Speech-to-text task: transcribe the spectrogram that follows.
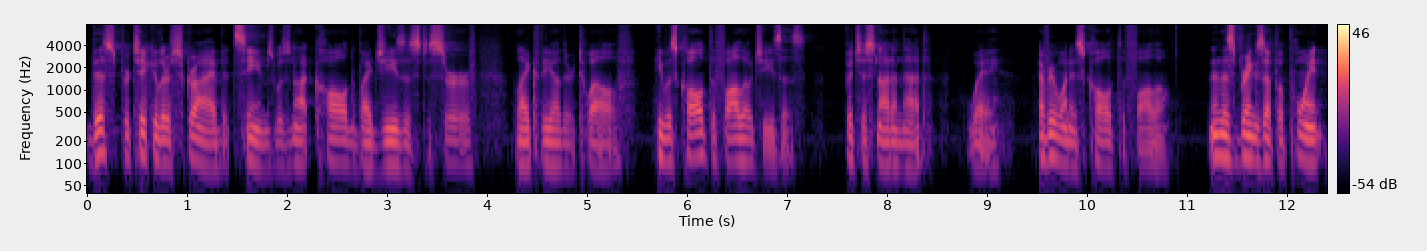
This particular scribe, it seems, was not called by Jesus to serve like the other 12. He was called to follow Jesus, but just not in that way. Everyone is called to follow. And this brings up a point.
